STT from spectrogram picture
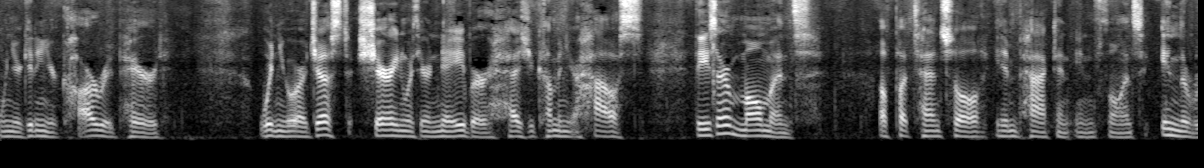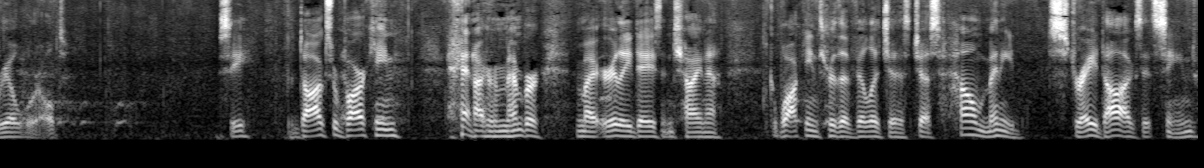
when you're getting your car repaired, when you are just sharing with your neighbor as you come in your house. These are moments of potential impact and influence in the real world. See, the dogs were barking, and I remember in my early days in China walking through the villages just how many stray dogs it seemed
